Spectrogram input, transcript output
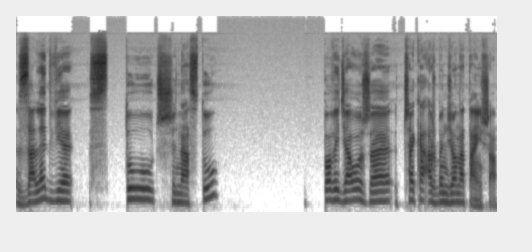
zaledwie 113 powiedziało, że czeka, aż będzie ona tańsza.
